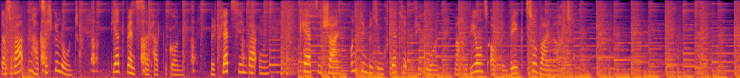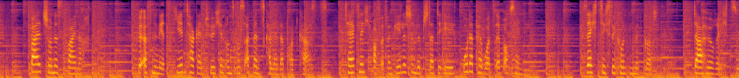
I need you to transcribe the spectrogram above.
Das Warten hat sich gelohnt. Die Adventszeit hat begonnen. Mit Plätzchenbacken, Kerzenschein und dem Besuch der Krippenfiguren machen wir uns auf den Weg zur Weihnacht. Bald schon ist Weihnachten. Wir öffnen jetzt jeden Tag ein Türchen unseres Adventskalender-Podcasts. Täglich auf evangelischenlippstadt.de oder per WhatsApp aufs Handy. 60 Sekunden mit Gott. Da höre ich zu.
